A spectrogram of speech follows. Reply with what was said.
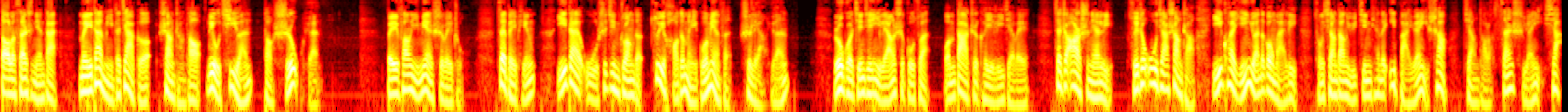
到了三十年代，每担米的价格上涨到六七元到十五元。北方以面食为主，在北平，一袋五十斤装的最好的美国面粉是两元。如果仅仅以粮食估算，我们大致可以理解为，在这二十年里，随着物价上涨，一块银元的购买力从相当于今天的一百元以上降到了三十元以下。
